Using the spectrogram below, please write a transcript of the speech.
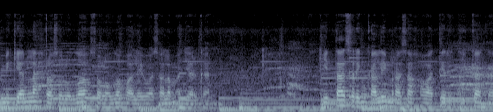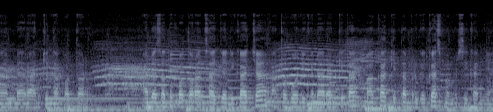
Demikianlah Rasulullah Shallallahu Alaihi Wasallam ajarkan. Kita sering kali merasa khawatir jika kendaraan kita kotor. Ada satu kotoran saja di kaca atau bodi kendaraan kita, maka kita bergegas membersihkannya.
